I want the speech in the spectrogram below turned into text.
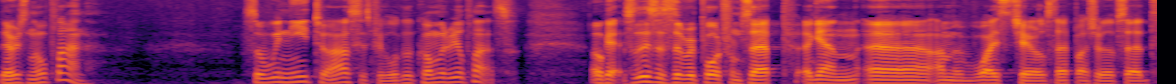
there is no plan. So we need to ask these people to come with real plans. Okay, so this is the report from ZEP. Again, uh, I'm a vice chair of ZEP, I should have said.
